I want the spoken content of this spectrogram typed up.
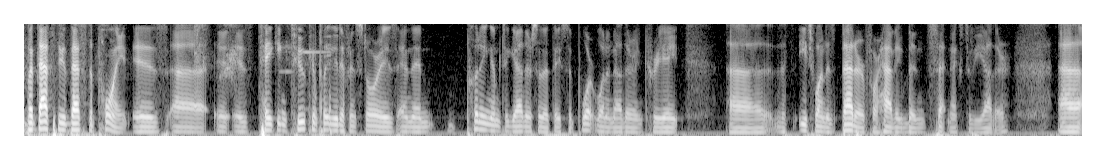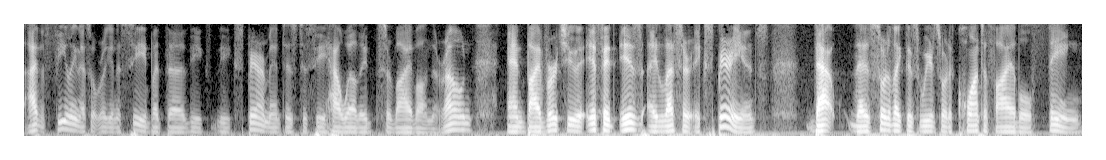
but that's the that's the point is uh, is taking two completely different stories and then putting them together so that they support one another and create uh, the, each one is better for having been set next to the other. Uh, I have a feeling that's what we're going to see, but the, the the experiment is to see how well they survive on their own, and by virtue, if it is a lesser experience, that that is sort of like this weird sort of quantifiable thing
